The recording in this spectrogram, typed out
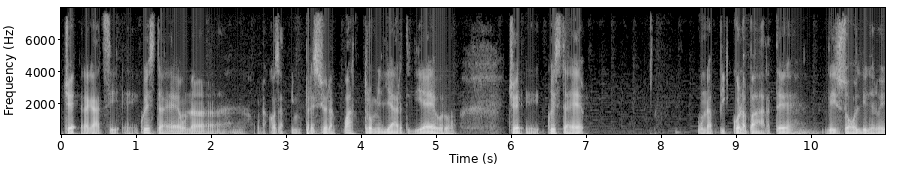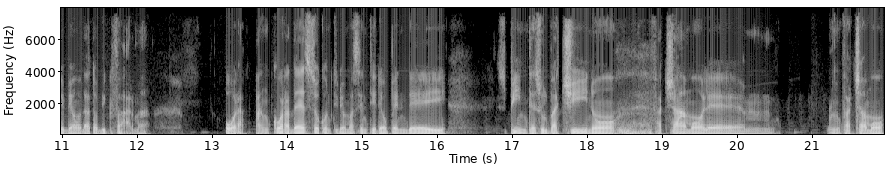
Cioè, ragazzi, eh, questa è una, una, cosa impressionante, 4 miliardi di euro. Cioè, eh, questa è una piccola parte dei soldi che noi abbiamo dato a Big Pharma. Ora, ancora adesso continuiamo a sentire Open Day, spinte sul vaccino, facciamo le mm, facciamo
